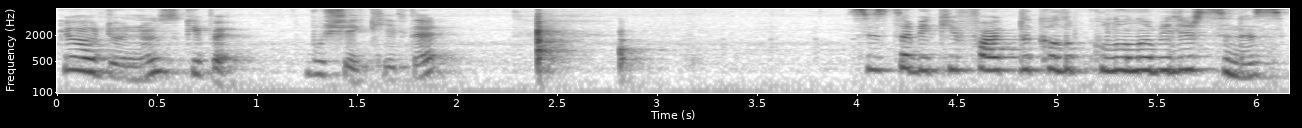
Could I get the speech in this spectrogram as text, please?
Gördüğünüz gibi bu şekilde. Siz tabii ki farklı kalıp kullanabilirsiniz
